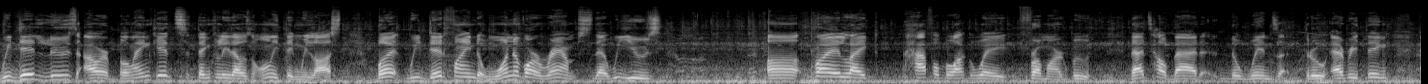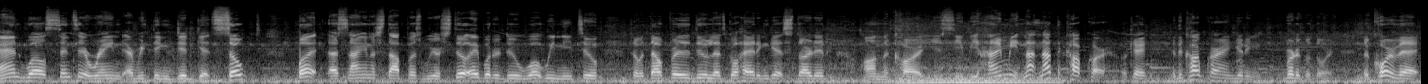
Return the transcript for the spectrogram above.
We did lose our blankets. Thankfully, that was the only thing we lost. But we did find one of our ramps that we used uh, probably like half a block away from our booth. That's how bad the winds threw everything. And well, since it rained, everything did get soaked, but that's not gonna stop us. We are still able to do what we need to. So without further ado, let's go ahead and get started on the car you see behind me. Not, not the cop car, okay? The cop car ain't getting vertical door. The Corvette,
